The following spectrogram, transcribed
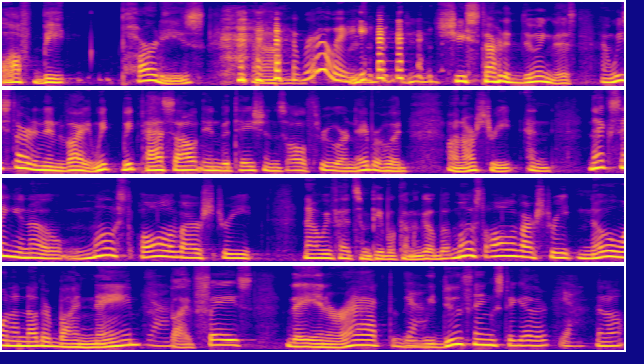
offbeat parties. Um, really? she started doing this, and we started inviting. We'd, we'd pass out invitations all through our neighborhood on our street. And next thing you know, most all of our street, now we've had some people come and go, but most all of our street know one another by name, Yeah. by face. They interact, they, Yeah. we do things together. yeah. You know,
